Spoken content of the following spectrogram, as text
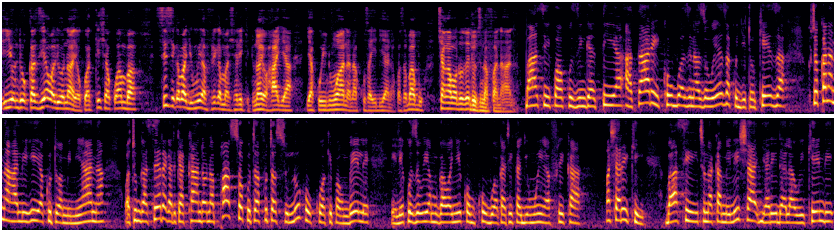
hiyo e, ndio kazi yao walionayo, kuhakikisha kwamba sisi kama Jumuiya ya Afrika Mashariki tunayo haja ya kuinuana na kusaidiana, kwa sababu changamoto zetu zinafanana. Basi kwa kuzingatia athari kubwa zinazoweza kujitokeza kutokana na hali hii ya kutoaminiana, watunga sera katika kanda wanapaswa kutafuta suluhu kwa kipaumbele ili kuzuia mgawanyiko mkubwa katika Jumuiya ya Afrika Mashariki. Basi tunakamilisha jarida la wikendi.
